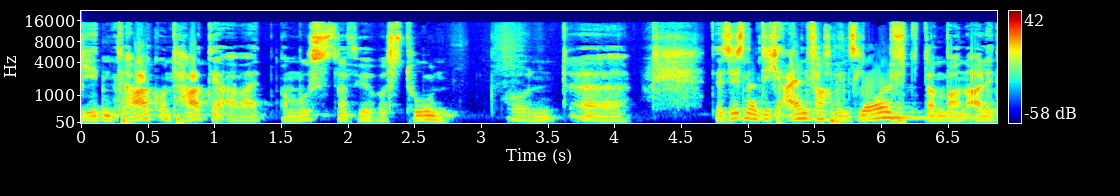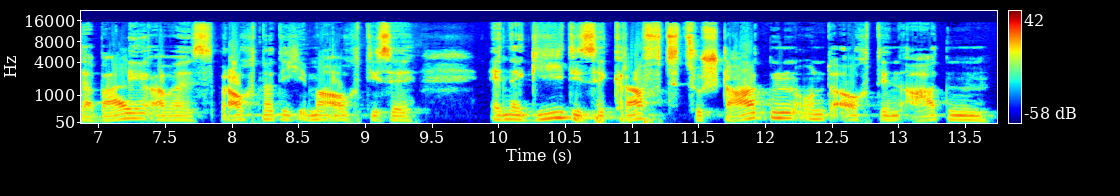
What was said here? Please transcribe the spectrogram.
jeden Tag und harte Arbeit. Man muss dafür was tun. Und äh, das ist natürlich einfach, wenn es läuft, dann waren alle dabei, aber es braucht natürlich immer auch diese Energie, diese Kraft zu starten und auch den Atem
